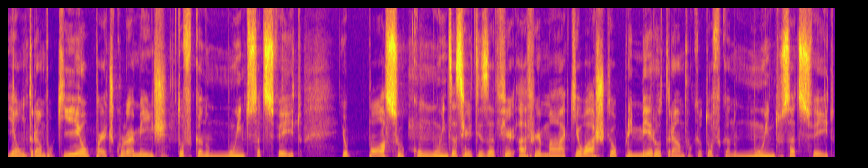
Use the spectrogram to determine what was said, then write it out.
e é um trampo que eu, particularmente, estou ficando muito satisfeito posso com muita certeza afirmar que eu acho que é o primeiro trampo que eu estou ficando muito satisfeito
